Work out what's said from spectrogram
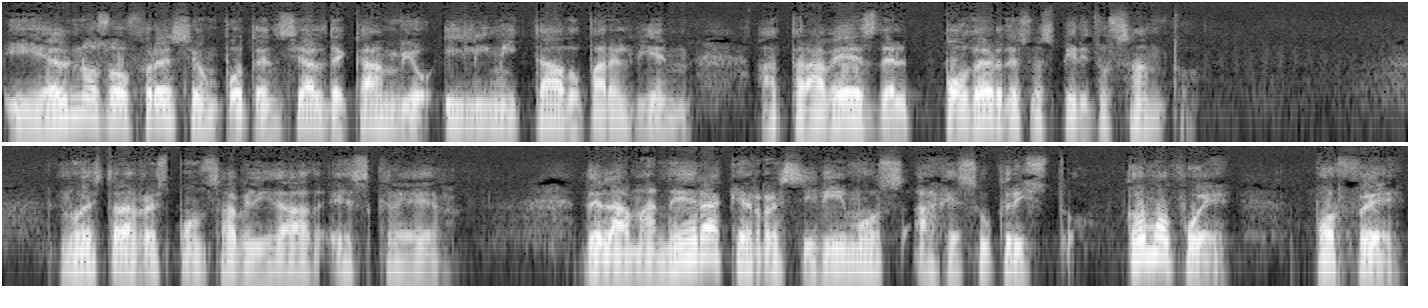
Y Él nos ofrece un potencial de cambio ilimitado para el bien a través del poder de su Espíritu Santo. Nuestra responsabilidad es creer de la manera que recibimos a Jesucristo. ¿Cómo fue? Por fe.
